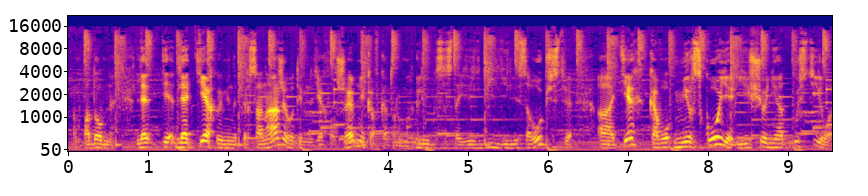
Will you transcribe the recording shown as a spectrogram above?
и тому подобное. Для, для тех именно персонажей, вот именно тех волшебников, которые могли бы состоять в гильдии или сообществе, э, тех, кого мирское еще не отпустило,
